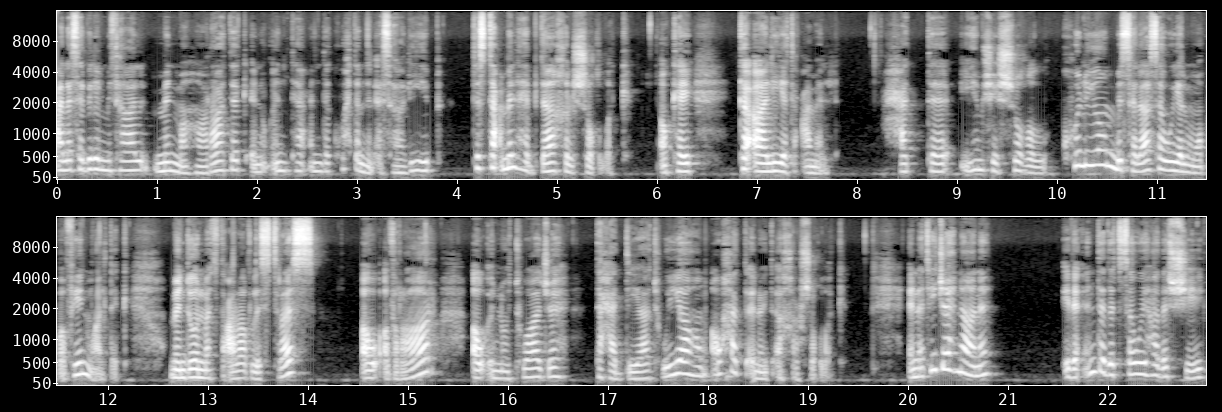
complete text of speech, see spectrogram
على سبيل المثال من مهاراتك أنه أنت عندك واحدة من الأساليب تستعملها بداخل شغلك okay؟ كآلية عمل. حتى يمشي الشغل كل يوم بسلاسة ويا الموظفين مالتك من دون ما تتعرض ل stress أو أضرار أو أنه تواجه تحديات وياهم أو حتى أنه يتأخر شغلك. النتيجة هنا إذا أنت تسوي هذا الشيء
